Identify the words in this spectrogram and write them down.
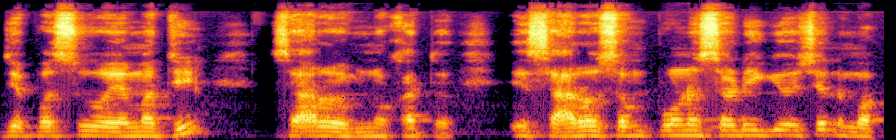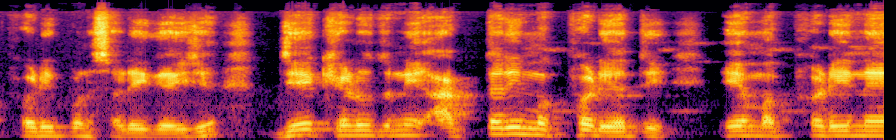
જે પશુઓ એમાંથી સારો એમનો ખાતો એ સારો સંપૂર્ણ સડી ગયો છે ને મગફળી પણ સડી ગઈ છે. જે ખેડૂતની આગતરી મગફળી હતી, એ મગફળીને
